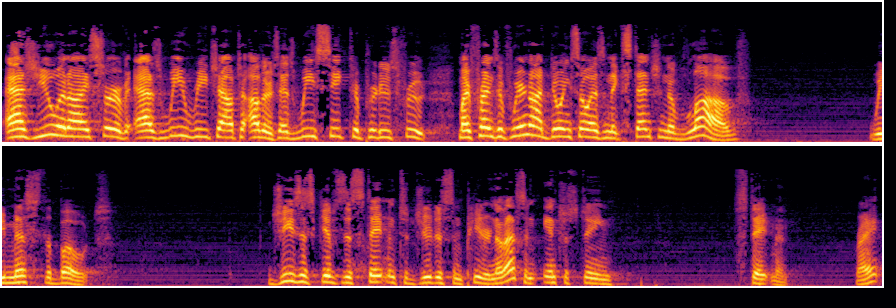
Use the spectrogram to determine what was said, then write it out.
As you and I serve, as we reach out to others, as we seek to produce fruit, my friends, if we're not doing so as an extension of love, we miss the boat. Jesus gives this statement to Judas and Peter. Now, that's an interesting statement, right?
